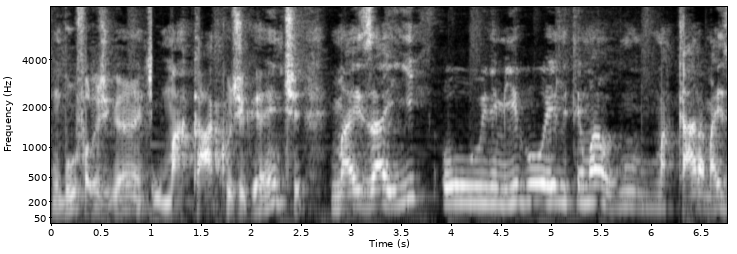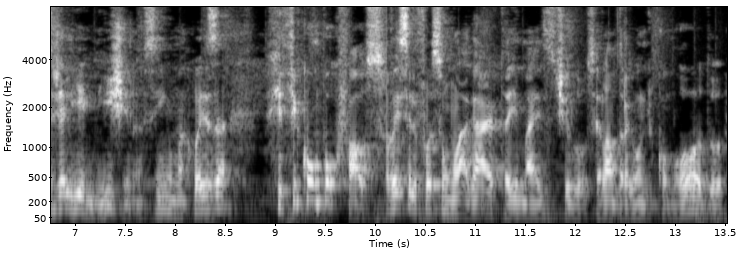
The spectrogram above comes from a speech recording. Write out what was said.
um búfalo gigante, um macaco gigante, mas aí o inimigo ele tem uma, uma cara mais de alienígena, assim, uma coisa que ficou um pouco falso. Talvez se ele fosse um lagarto aí, mais estilo, sei lá, um dragão de Komodo,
